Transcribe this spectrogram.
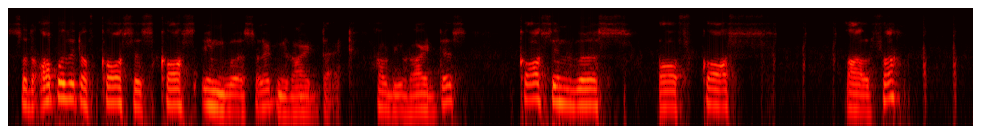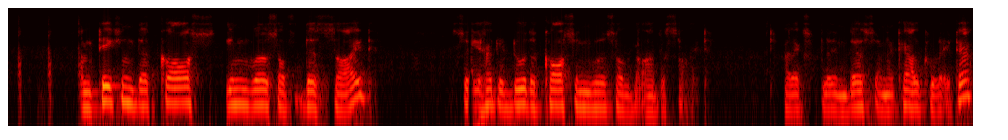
So the opposite of cos is cos inverse. So let me write that. How do you write this? Cos inverse of cos alpha. I'm taking the cos inverse of this side. So you have to do the cos inverse of the other side. I'll explain this in a calculator.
